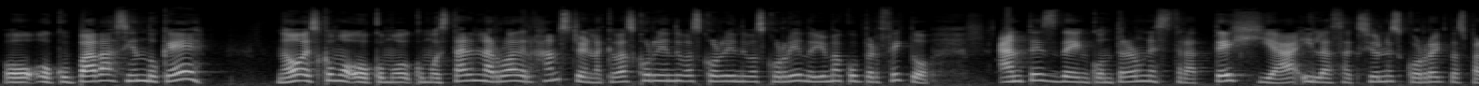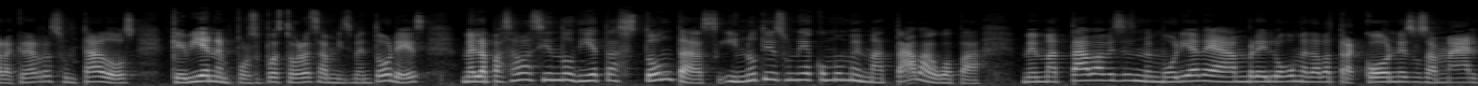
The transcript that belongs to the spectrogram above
O ocupada haciendo qué. ¿No? Es como, o como, como estar en la rueda del hámster en la que vas corriendo y vas corriendo y vas corriendo. Yo me acuerdo perfecto antes de encontrar una estrategia y las acciones correctas para crear resultados que vienen, por supuesto, gracias a mis mentores, me la pasaba haciendo dietas tontas y no tienes un día cómo me mataba, guapa. Me mataba, a veces me moría de hambre, y luego me daba tracones, o sea, mal.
